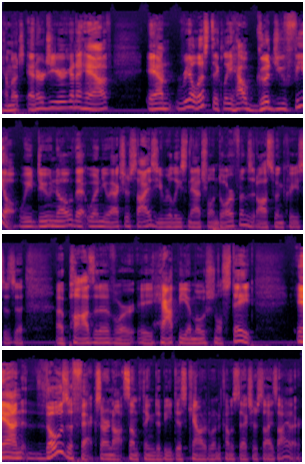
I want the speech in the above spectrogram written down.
how much energy you're going to have, and realistically, how good you feel. We do know that when you exercise, you release natural endorphins. It also increases a, a positive or a happy emotional state. And those effects are not something to be discounted when it comes to exercise either.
